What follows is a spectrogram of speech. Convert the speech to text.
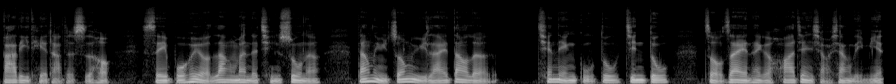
巴黎铁塔的时候，谁不会有浪漫的情愫呢？当你终于来到了。千年古都京都，走在那个花见小巷里面，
